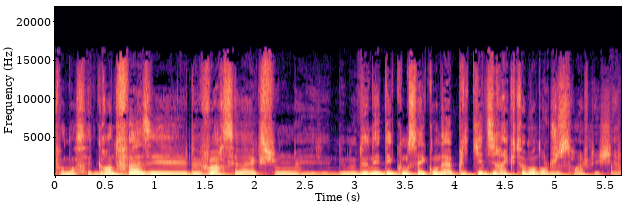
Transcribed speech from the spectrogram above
pendant cette grande phase et de voir ses réactions et de nous donner des conseils qu'on a appliqués directement dans le jeu sans réfléchir.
